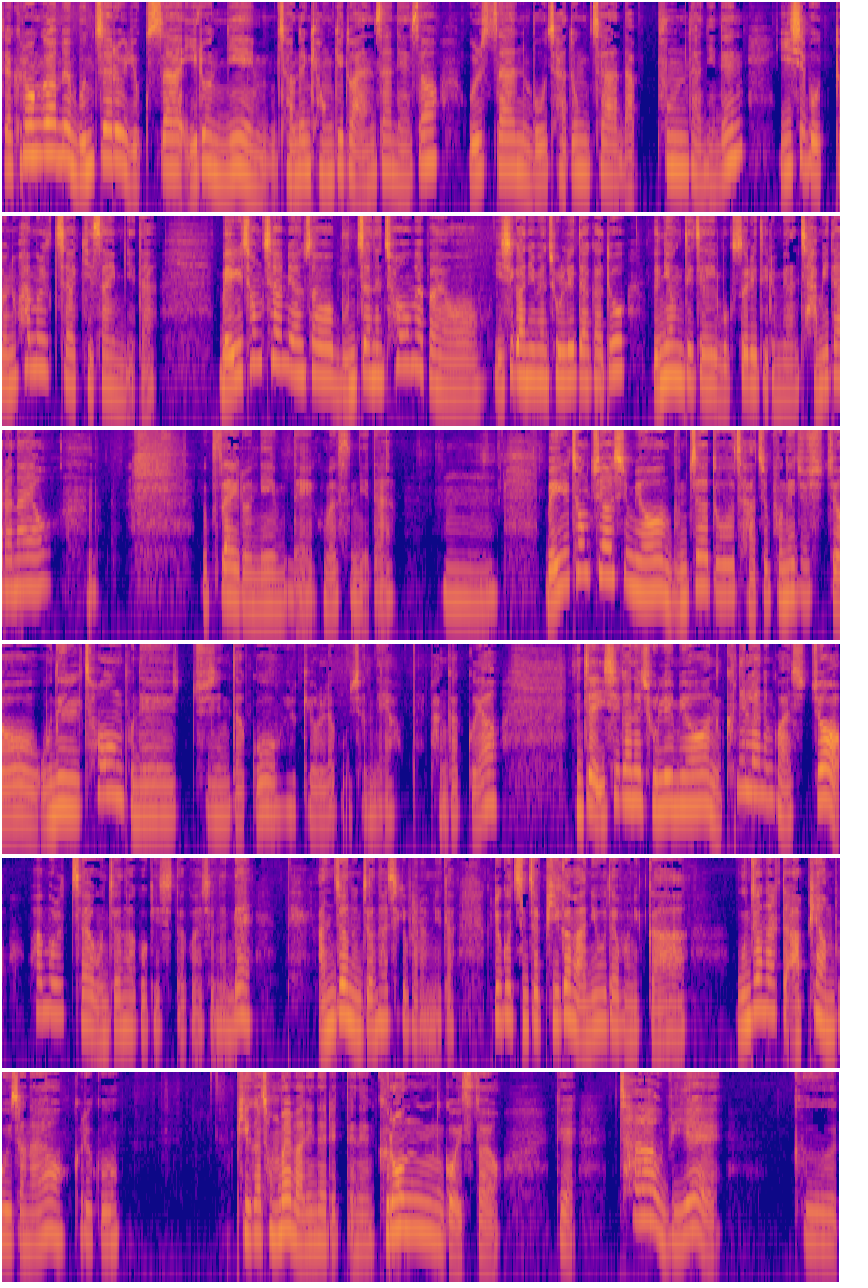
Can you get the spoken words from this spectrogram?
자, 그런가 하면 문자로 6415님, 저는 경기도 안산에서 울산 모 자동차 납품 다니는 25톤 화물차 기사입니다. 매일 청취하면서 문자는 처음 해봐요. 이 시간이면 졸리다가도 은영 DJ 목소리 들으면 잠이 달아나요. 6415님, 네, 고맙습니다. 음, 매일 청취하시면 문자도 자주 보내주시죠. 오늘 처음 보내주신다고 이렇게 연락 오셨네요. 반갑고요. 진짜 이 시간에 졸리면 큰일 나는 거 아시죠? 화물차 운전하고 계시다고 하셨는데 네, 안전 운전하시기 바랍니다. 그리고 진짜 비가 많이 오다 보니까 운전할 때 앞이 안 보이잖아요. 그리고 비가 정말 많이 내릴 때는 그런 거 있어요. 이렇게 차 위에 그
